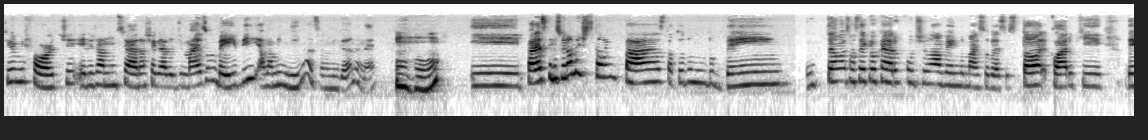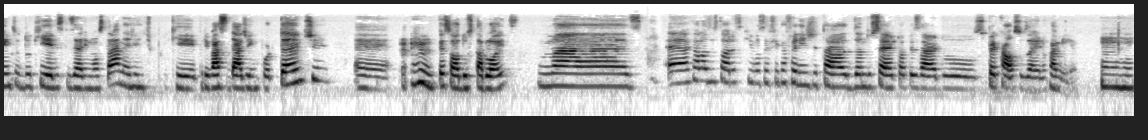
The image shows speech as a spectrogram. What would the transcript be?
firme e forte. Eles já anunciaram a chegada de mais um baby. É uma menina, se eu não me engano, né? Uhum. E parece que eles finalmente estão em paz, tá todo mundo bem. Então, eu só sei que eu quero continuar vendo mais sobre essa história. Claro que dentro do que eles quiserem mostrar, né, gente? Porque privacidade é importante. É... Pessoal dos tabloides. Mas é aquelas histórias que você fica feliz de estar tá dando certo, apesar dos percalços aí no caminho. Uhum.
